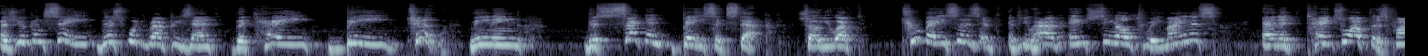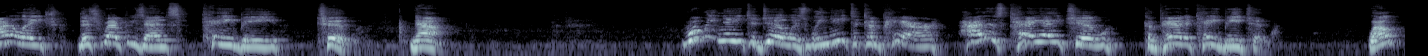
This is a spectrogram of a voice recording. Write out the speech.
as you can see, this would represent the KB2, meaning the second basic step. So you have two bases. If, if you have HCO3 minus, and it takes off this final H, this represents KB2. Now, we need to do is we need to compare how does Ka2 compare to KB2? Well,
